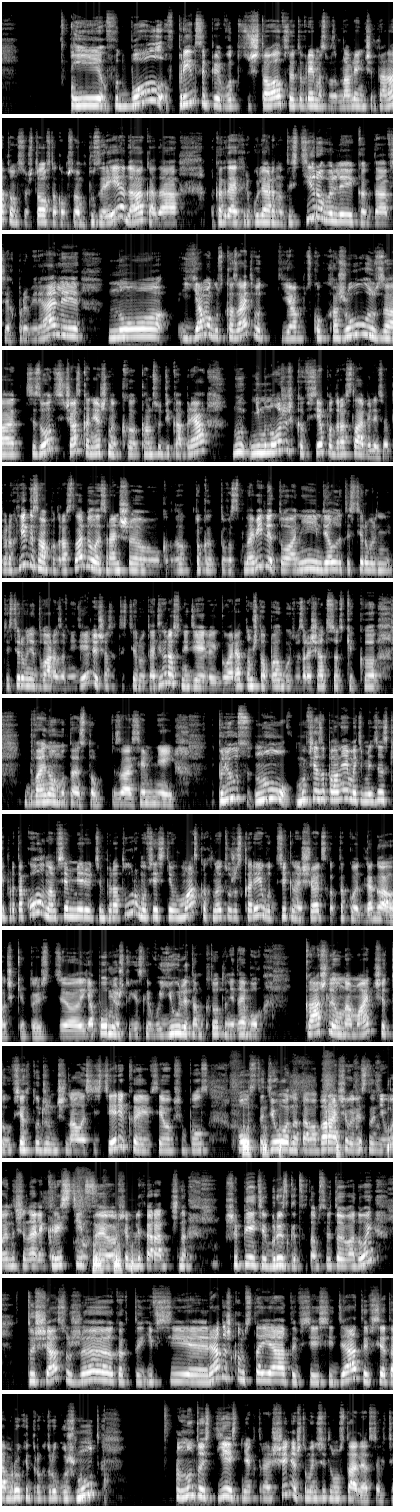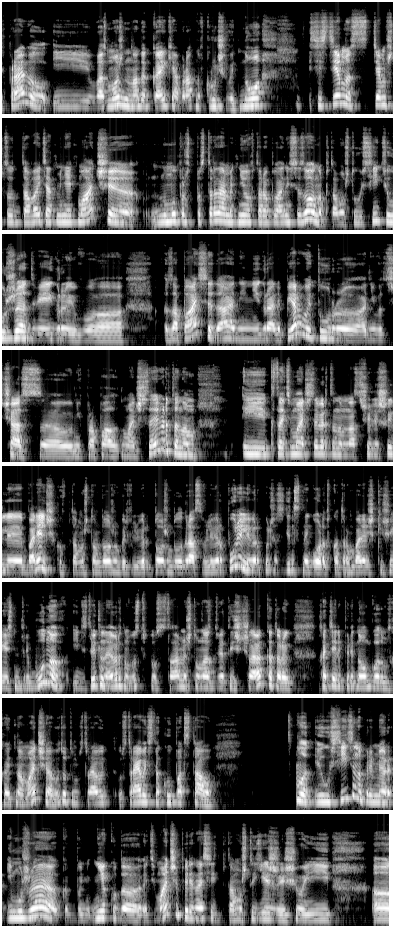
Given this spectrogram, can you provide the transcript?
И футбол, в принципе, вот существовал все это время с возобновлением чемпионата, он существовал в таком своем пузыре, да, когда, когда их регулярно тестировали, когда всех проверяли. Но я могу сказать, вот я сколько хожу за сезон, сейчас, конечно, к концу декабря, ну, немножечко все подрасслабились. Во-первых, лига сама подрасслабилась. Раньше, когда только это восстановили, то они им делали тестирование, тестирование два раза в неделю. Сейчас их тестируют один раз в неделю и говорят о том, что АПЛ будет возвращаться все-таки к двойному тесту за 7 дней. Плюс, ну, мы все заполняем эти медицинские протоколы, нам всем меряют температуру, мы все сидим в масках, но это уже скорее вот действительно ощущается как такое для галочки. То есть э, я помню, что если в июле там кто-то, не дай бог, кашлял на матче, то у всех тут же начиналась истерика, и все, в общем, пол, пол стадиона там оборачивались на него и начинали креститься, и, в общем, лихорадочно шипеть и брызгаться там святой водой то сейчас уже как-то и все рядышком стоят, и все сидят, и все там руки друг другу жмут, ну, то есть есть некоторое ощущение, что мы действительно устали от всех этих правил, и, возможно, надо гайки обратно вкручивать. Но система с тем, что давайте отменять матчи, ну, мы просто пострадаем от нее во второй половине сезона, потому что у Сити уже две игры в э, запасе, да, они не играли первый тур, они вот сейчас, э, у них пропал матч с Эвертоном, и, кстати, матч с Эвертоном нас еще лишили болельщиков, потому что он должен, быть в Ливер... должен был играться в Ливерпуле. Ливерпуль сейчас единственный город, в котором болельщики еще есть на трибунах. И действительно, Эвертон выступил со словами, что у нас 2000 человек, которые хотели перед Новым годом сходить на матчи, а вы тут им устраиваете, устраиваете такую подставу. Вот, и у Сити, например, им уже как бы некуда эти матчи переносить, потому что есть же еще и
